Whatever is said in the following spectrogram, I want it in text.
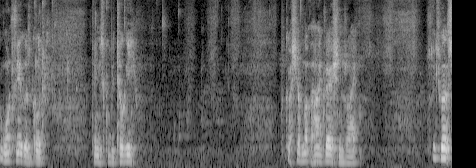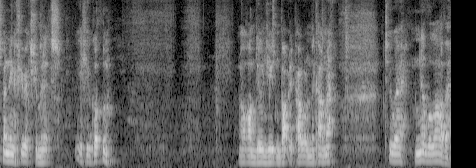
It won't feel as good things could be tuggy. because you haven't got the hydrations right. So it's worth spending a few extra minutes if you've got them. All I'm doing is using battery power on the camera to uh, nil the lather.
